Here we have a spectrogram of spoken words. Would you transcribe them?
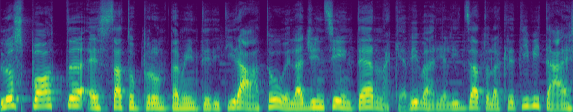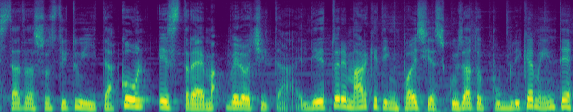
Lo spot è stato prontamente ritirato e l'agenzia interna che aveva realizzato la creatività è stata sostituita con estrema velocità. Il direttore marketing poi si è scusato pubblicamente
